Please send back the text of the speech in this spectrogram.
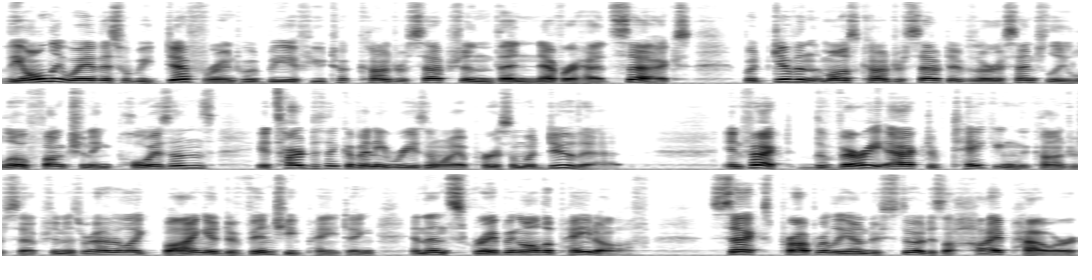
The only way this would be different would be if you took contraception then never had sex, but given that most contraceptives are essentially low functioning poisons, it's hard to think of any reason why a person would do that. In fact, the very act of taking the contraception is rather like buying a Da Vinci painting and then scraping all the paint off. Sex, properly understood, is a high power,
